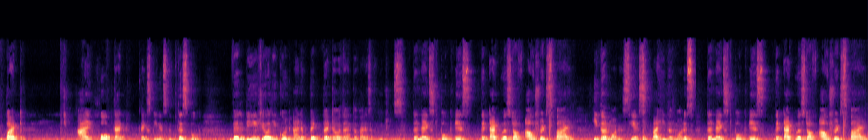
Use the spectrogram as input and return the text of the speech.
but I hope that the experience with this book will be really good and a bit better than the of Illusions. The next book is The Tattooist of Auschwitz by Heather Morris. Yes, by Heather Morris. The next book is The Tattooist of Auschwitz by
